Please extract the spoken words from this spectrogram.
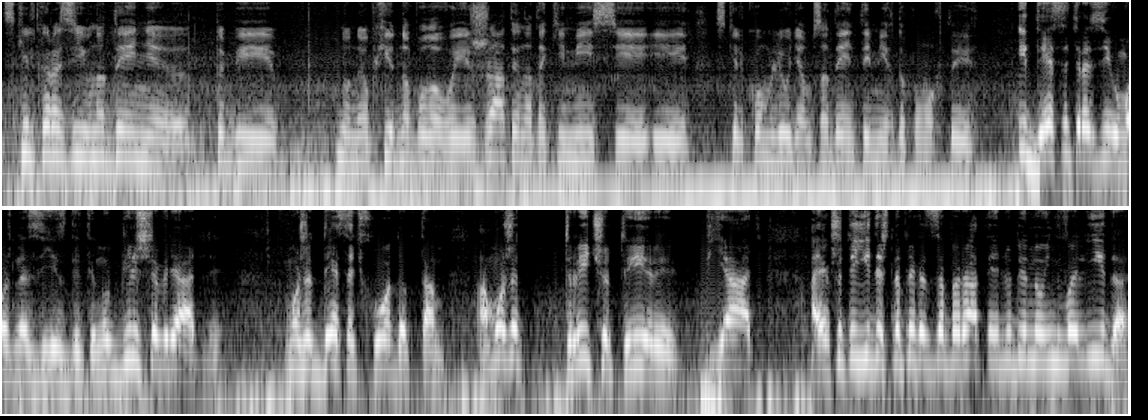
Скільки разів на день е, тобі ну, необхідно було виїжджати на такі місії, і скільком людям за день ти міг допомогти? І 10 разів можна з'їздити, ну більше вряд ли. Може 10 ходок там, а може 3, 4, 5. А якщо ти їдеш, наприклад, забирати людину інваліда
